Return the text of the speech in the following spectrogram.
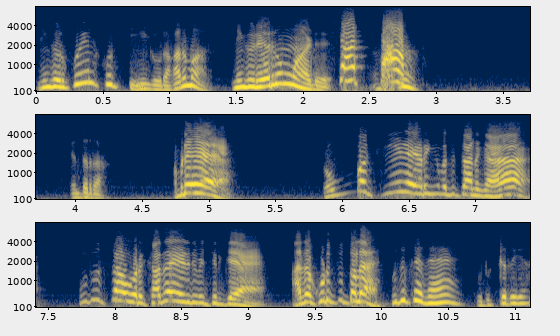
நீங்க ஒரு குயில் குட்டி. நீங்க ஒரு அனுமார். நீங்க ஒரு எருமாடு. என்றா அப்படியே ரொம்ப கீழே இறங்கி வந்துட்டானுங்க. புதுசா ஒரு கதை எழுதி வச்சிருக்கேன் அதை கொடுத்து தொலை. புதுக்கதை புதுக்கதையா?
